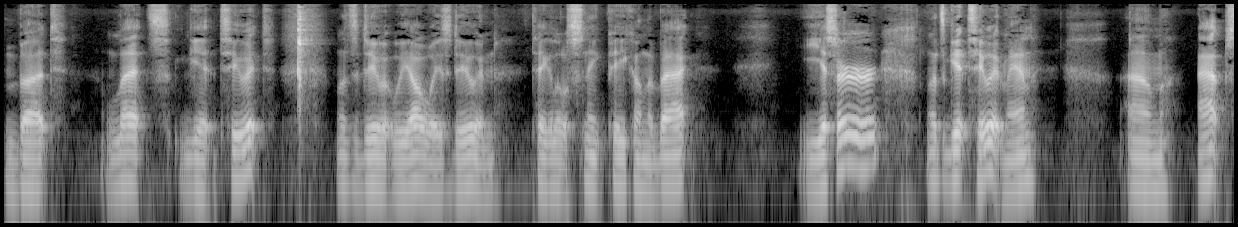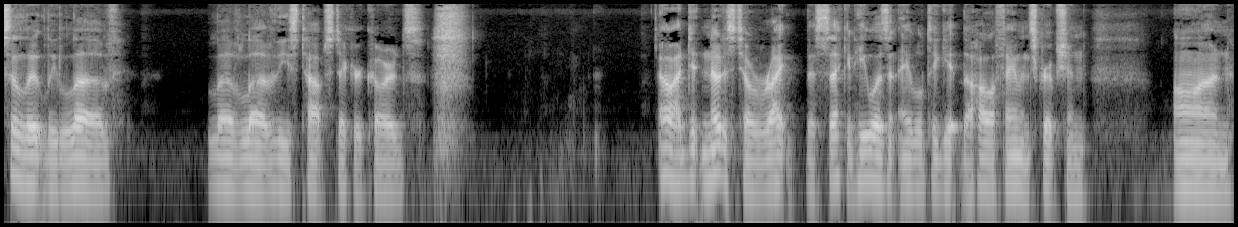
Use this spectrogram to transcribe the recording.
but let's get to it. Let's do what we always do and take a little sneak peek on the back. Yes, sir. Let's get to it, man. Um, absolutely love, love, love these Topps sticker cards. Oh, I didn't notice till right this second he wasn't able to get the Hall of Fame inscription on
